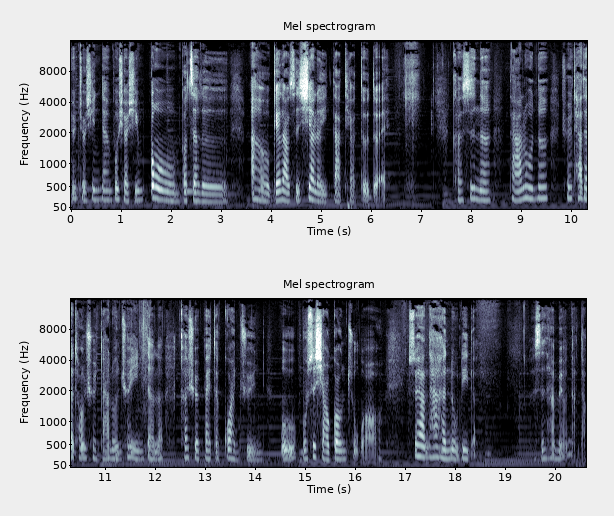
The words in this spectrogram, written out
用酒精灯不小心嘣爆炸了哦，给老师吓了一大跳，对不对？可是呢，达伦呢，却他的同学达伦却赢得了科学杯的冠军。哦，不是小公主哦。虽然他很努力的，可是他没有拿到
